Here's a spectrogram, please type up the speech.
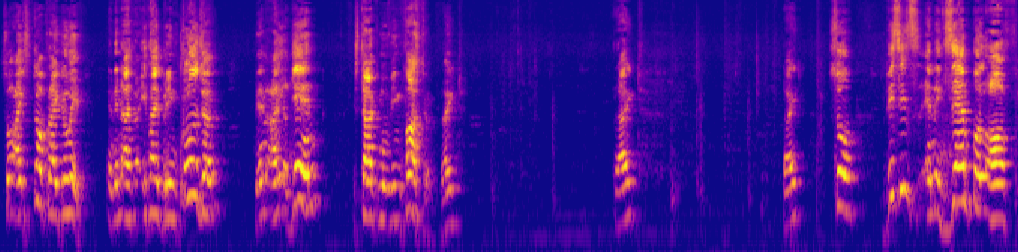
so I stop right away. And then I, if I bring closer, then I again start moving faster, right? Right? right so this is an example of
